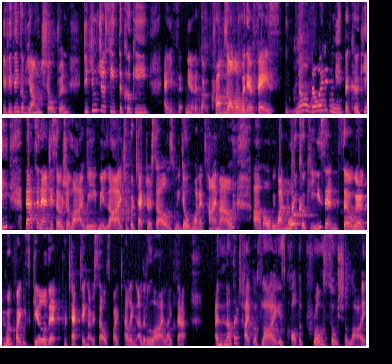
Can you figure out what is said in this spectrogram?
if you think of young children, did you just eat the cookie and you you know they've got crumbs all over their face? No, no, I didn't eat the cookie. That's an antisocial lie. We we lie to protect ourselves. We don't want a timeout, um, or we want more cookies, and so we're we're quite skilled at protecting ourselves by telling a little lie like that. Another type of lie is called the pro social lie.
